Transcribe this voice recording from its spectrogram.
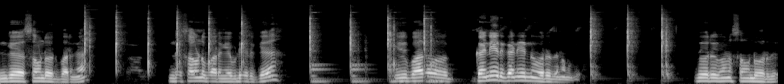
இங்கே சவுண்ட் வருது பாருங்கள் இந்த சவுண்டு பாருங்க எப்படி இருக்கு? இது பார்த்தா கணீர் கணீர்னு வருது நமக்கு. இது ஒரு சவுண்டு வருது.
